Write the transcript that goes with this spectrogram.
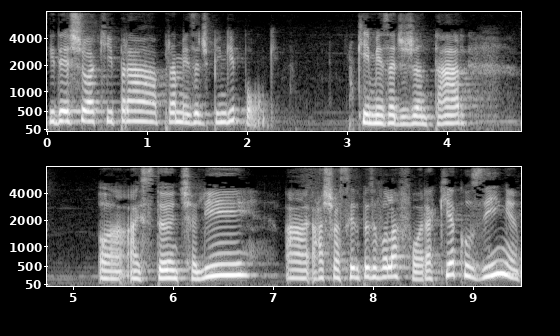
e deixou aqui para a mesa de ping-pong. Aqui, mesa de jantar, a, estante ali, a, a churrasqueira, depois eu vou lá fora. Aqui a cozinha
